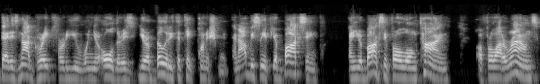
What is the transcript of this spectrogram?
that is not great for you when you're older is your ability to take punishment. And obviously, if you're boxing and you're boxing for a long time, uh, for a lot of rounds,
